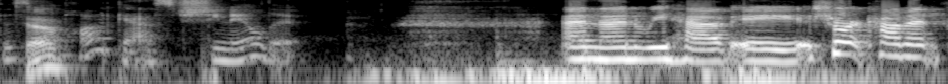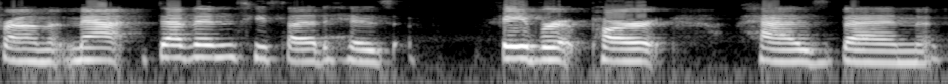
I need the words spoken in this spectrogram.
this Yeah. podcast. She nailed it. And then we have a short comment from Matt Devins. He said his favorite part has been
